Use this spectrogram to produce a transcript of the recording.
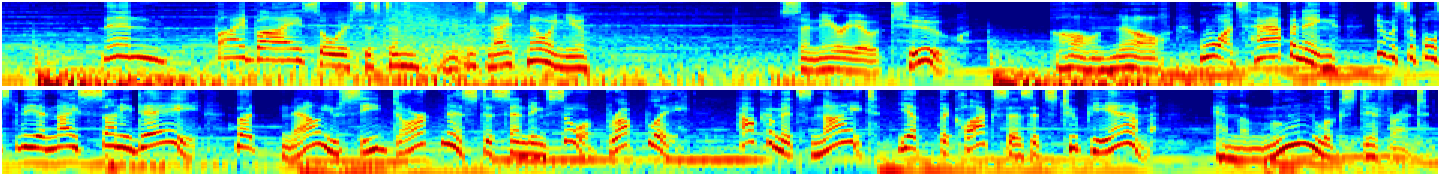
then bye bye, solar system. It was nice knowing you. Scenario 2. Oh no, what's happening? It was supposed to be a nice sunny day, but now you see darkness descending so abruptly. How come it's night, yet the clock says it's 2 p.m., and the moon looks different?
